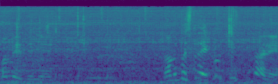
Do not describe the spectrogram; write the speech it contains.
Надо помедленнее. Надо быстрее крутить педали.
